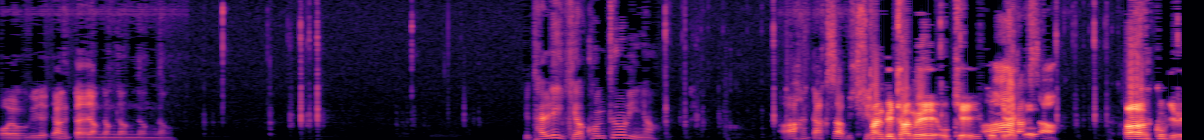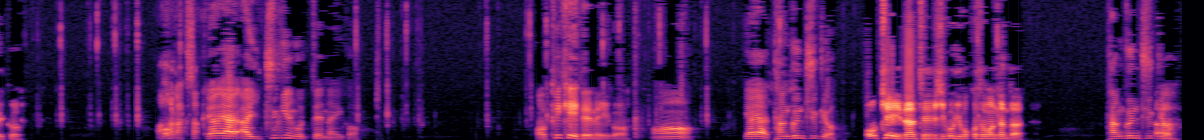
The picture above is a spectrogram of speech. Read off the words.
어 여기 양 있다. 양양양 양양 이 달리기 기가 컨트롤이냐? 아 낙사 미친 당근 장회 오케이 고기 아 내꺼 낙사 아 고기 내꺼 아 어? 낙사 야, 야, 아, 이 죽이는 것도 되나, 이거? 어 PK 되네 이거 어. 야, 야, 당근 죽여. 오케이 난 돼지고기 먹고 도망간다 당근 죽여. 아.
